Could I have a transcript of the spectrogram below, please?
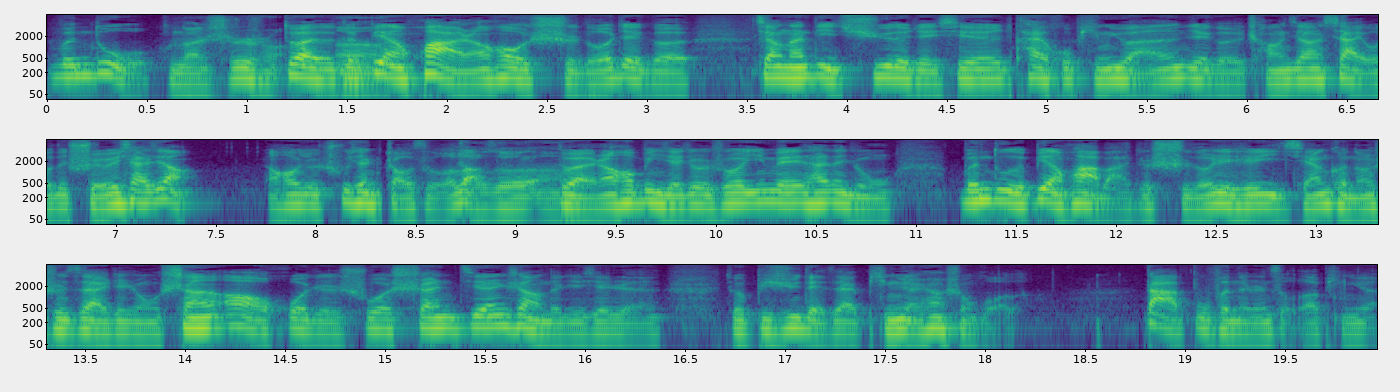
温度暖湿是吧？对对对嗯变化，然后使得这个江南地区的这些太湖平原、这个长江下游的水位下降，然后就出现沼泽了沼。泽了啊。对，然后并且就是说，因为它那种温度的变化吧，就使得这些以前可能是在这种山坳或者说山尖上的这些人，就必须得在平原上生活了。大部分的人走到平原，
